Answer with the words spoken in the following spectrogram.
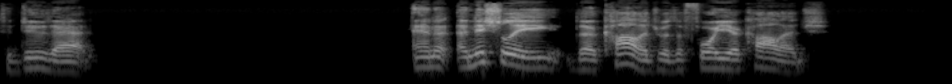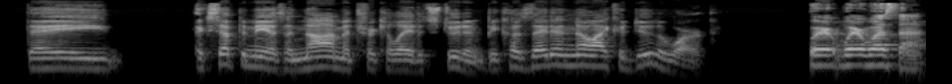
to do that. And initially, the college was a four year college they accepted me as a non-matriculated student because they didn't know I could do the work. Where where was that?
